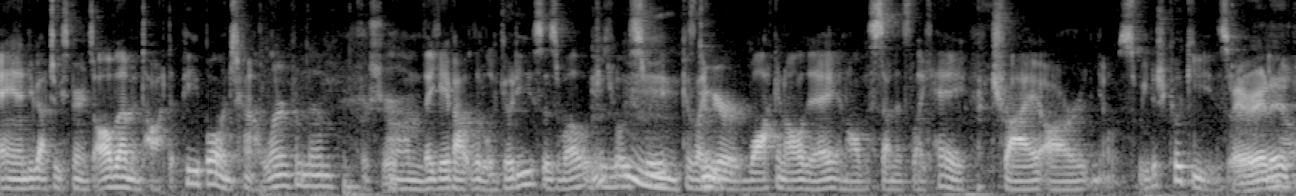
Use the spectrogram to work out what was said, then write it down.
And you got to experience all of them and talk to people and just kind of learn from them. For sure. Um, they gave out little goodies as well, which was really sweet because like we Mm, were walking all day and all of a sudden it's like, hey, try our you know Swedish cookies. or, There it you is, know,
